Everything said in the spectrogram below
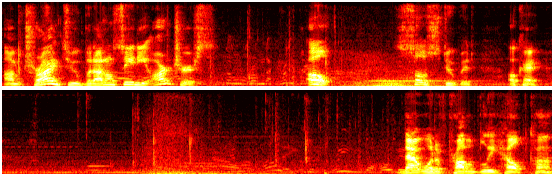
I'm trying to, but I don't see any archers. Oh, so stupid. Okay. That would have probably helped, huh?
